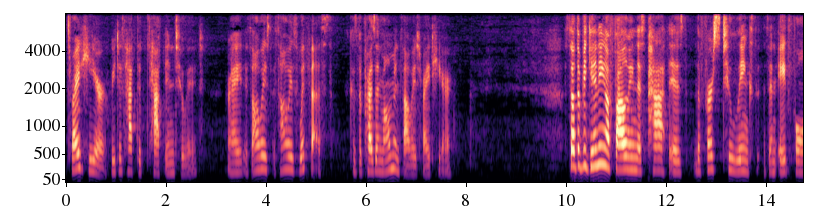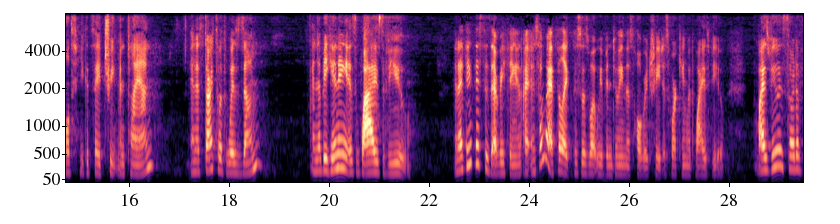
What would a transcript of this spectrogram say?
It's right here. We just have to tap into it, right? It's always, it's always with us because the present moment's always right here. So, the beginning of following this path is the first two links. It's an eightfold, you could say, treatment plan. And it starts with wisdom. And the beginning is wise view. And I think this is everything. And I, in some way, I feel like this is what we've been doing this whole retreat is working with Wise View. Wise view is sort of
